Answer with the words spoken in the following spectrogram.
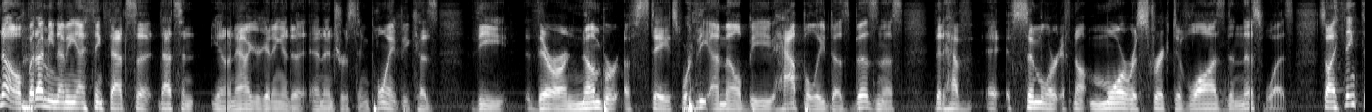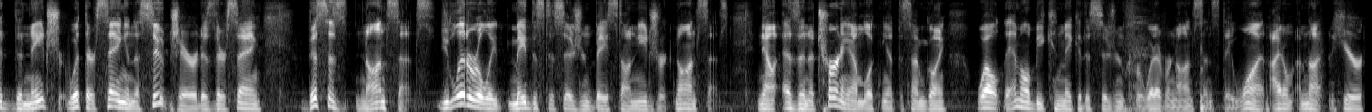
No, but I mean, I mean, I think that's a that's an you know now you're getting into an interesting point because the there are a number of states where the MLB happily does business that have eh, similar, if not more, restrictive laws than this was. So I think that the nature what they're saying in the suit, Jared, is they're saying this is nonsense. You literally made this decision based on knee jerk nonsense. Now, as an attorney, I'm looking at this. I'm going, well, the MLB can make a decision for whatever nonsense they want. I don't. I'm not here.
